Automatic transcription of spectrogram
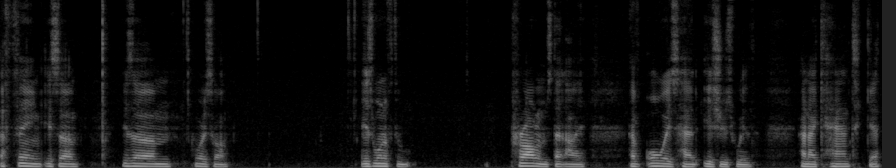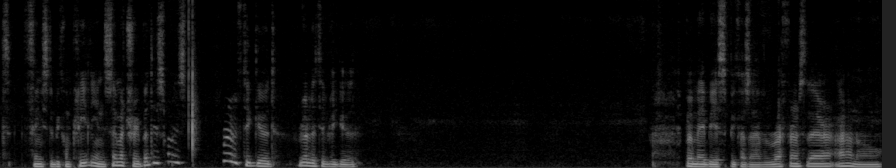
a thing is a is um what is called? Is one of the problems that I have always had issues with. And I can't get things to be completely in symmetry but this one is relatively good relatively good. But maybe it's because I have a reference there I don't know.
